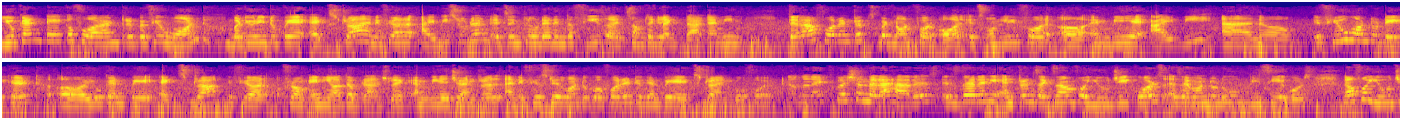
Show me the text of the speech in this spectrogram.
you can take a foreign trip if you want but you need to pay extra. And if you're an ib student it's included in the fees or it's something like that. I mean there are foreign trips but not for all. It's only for uh, mba ib and uh, if you want to take it uh, you can pay extra if you are from any other branch like mba general and if you still want to go for it you can pay extra and go for it. Now the next question that i have is is there any entrance exam for ug course as i want to do bca course? Now for ug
